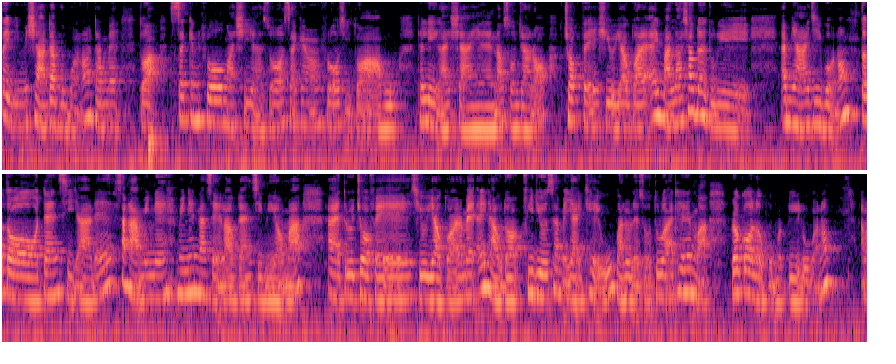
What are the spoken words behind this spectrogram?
တိတ်ပြီးမရှာတတ်ဘူးပေါ့နော်ဒါပေမဲ့သူက second floor မှာရှိရဆိုတော့ second floor စီသွားဖို့ဒလေကရှာရင်နောက်ဆုံးကြတော့ job fair ရှိကိုရောက်သွားတယ်အဲ့မှာလာလျှောက်တဲ့သူတွေ အများကြီးပေါ့နော်တော်တော်တန်းစီရတယ်15မိနစ်မိနစ်20လောက်တန်းစီပြီးတော့မှအဲသူတို့ job fair ရှိကိုရောက်သွားတယ်မဲ့အဲ့ဒါတော့ဗီဒီယိုဆက်မရိုက်ခဲ့ဘူးဘာလို့လဲဆိုတော့သူတို့အထဲထဲမှာ record လုပ်ဖို့မပြီးလို့ပေါ့နော်အမ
